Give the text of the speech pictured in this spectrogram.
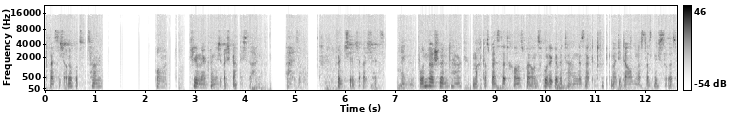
30 Euro zu zahlen. Und viel mehr kann ich euch gar nicht sagen. Also wünsche ich euch jetzt einen wunderschönen Tag. Macht das Beste draus. Bei uns wurde Gewitter angesagt. Drückt mal die Daumen, dass das nicht so ist.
